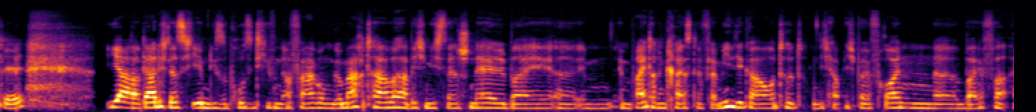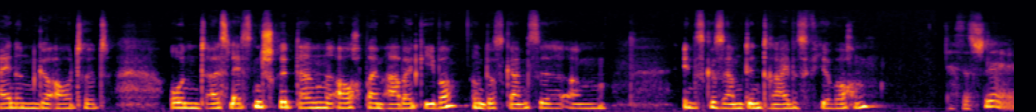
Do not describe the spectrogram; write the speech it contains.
Schön ja, dadurch, dass ich eben diese positiven Erfahrungen gemacht habe, habe ich mich sehr schnell bei, äh, im, im, weiteren Kreis der Familie geoutet. Ich habe mich bei Freunden, äh, bei Vereinen geoutet und als letzten Schritt dann auch beim Arbeitgeber und das Ganze ähm, insgesamt in drei bis vier Wochen. Das ist schnell.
